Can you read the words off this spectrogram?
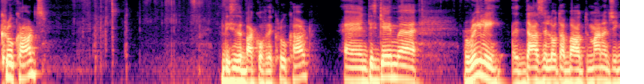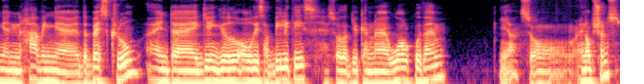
crew cards. This is the back of the crew card. And this game uh, really does a lot about managing and having uh, the best crew and uh, giving you all these abilities so that you can uh, work with them. Yeah, so, and options.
